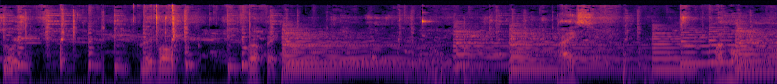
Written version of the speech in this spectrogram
Sauce, flavor. Perfect. Nice. One more.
